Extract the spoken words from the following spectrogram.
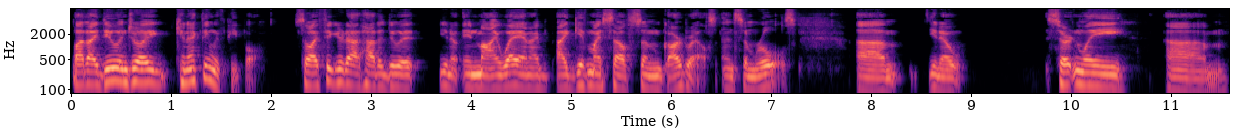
but I do enjoy connecting with people. So I figured out how to do it, you know, in my way, and I, I give myself some guardrails and some rules. Um, you know, certainly, um,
